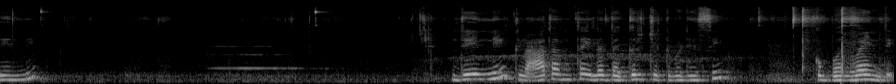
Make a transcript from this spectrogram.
దీన్ని దీన్ని క్లాత్ అంతా ఇలా దగ్గర చుట్టుపడేసి ఒక బరువైంది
